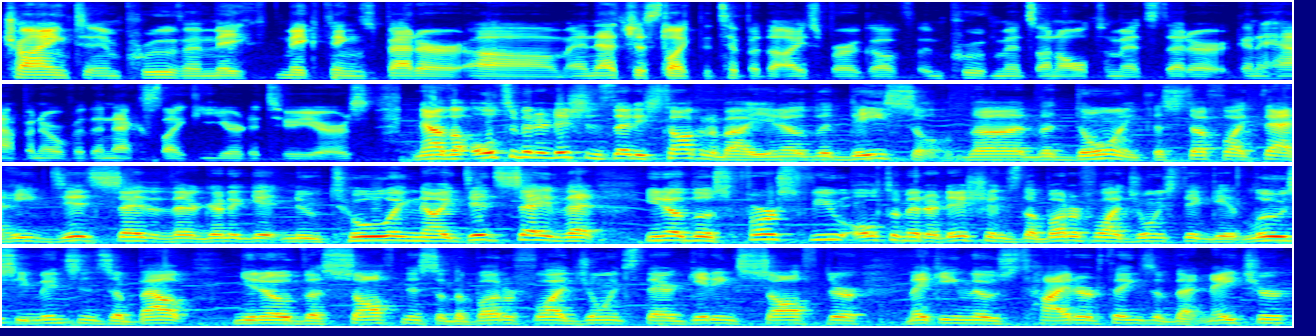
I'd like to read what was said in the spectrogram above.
trying to improve and make make things better um, and that's just like the tip of the iceberg of improvements on ultimates that are going to happen over the next like year to two years. Now the ultimate editions that he's talking about you know the diesel the the doink the stuff like that he did say that they're going to get new tooling. Now he did say that you know those first few ultimate editions the butterfly joints did get loose. He mentions about you know the softness of the butterfly joints there getting softer making those tighter things of that nature.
